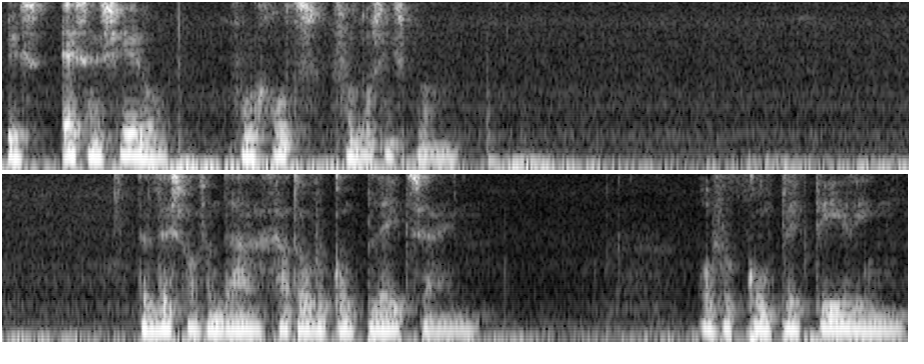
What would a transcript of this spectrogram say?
is essentieel voor Gods verlossingsplan. De les van vandaag gaat over compleet zijn, over completering.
